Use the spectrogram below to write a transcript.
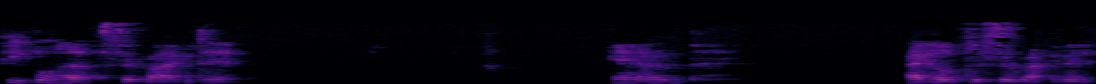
people have survived it. And I hope to survive it.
